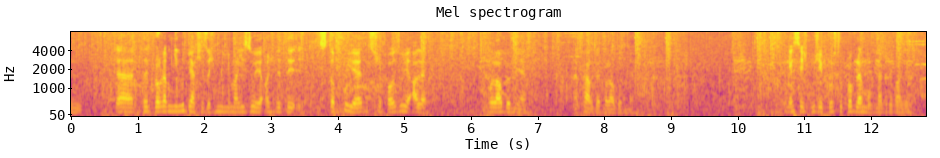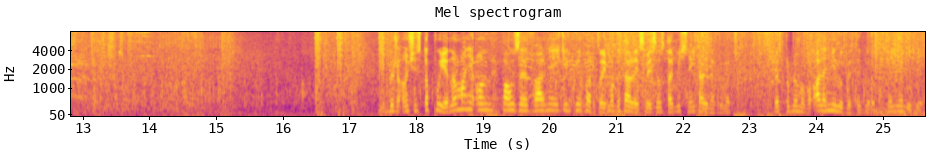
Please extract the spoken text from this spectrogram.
ta, ten program nie lubi jak się coś minimalizuje. On wtedy stopuje, to się pauzuje, ale wolałbym nie. Naprawdę wolałbym nie. Nie chcę mieć później po prostu problemów w nagrywaniu. Niby, że on się stopuje. Normalnie on pauzę walnie i dziękuję bardzo. I mogę dalej sobie zostawić no i dalej nagrywać. Bezproblemowo, ale nie lubię tego robić, to nie lubię.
